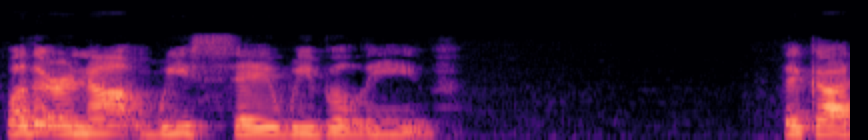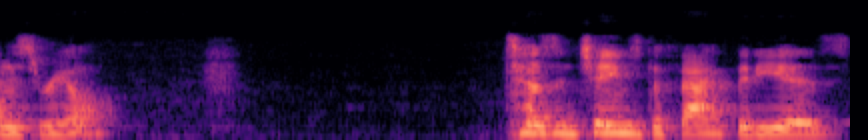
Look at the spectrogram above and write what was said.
whether or not we say we believe that God is real, doesn't change the fact that He is.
